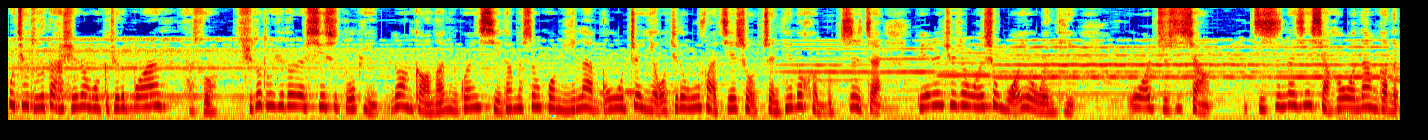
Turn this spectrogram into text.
我就读的大学让我觉得不安。他说，许多同学都在吸食毒品、乱搞男女关系，他们生活糜烂、不务正业，我觉得无法接受，整天都很不自在。别人却认为是我有问题。我只是想，只是那些想和我乱搞的，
